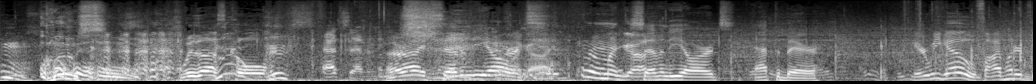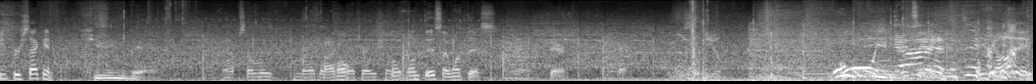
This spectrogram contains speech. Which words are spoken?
Moose. With us, Cole. At 70. All right, 70 yards. Oh my god. 70 yards at the bear. Here we go. 500 feet per second. Shooting the bear. Absolute mega I don't, penetration. don't want this. I want this. There. Oh, you got it! You got it.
